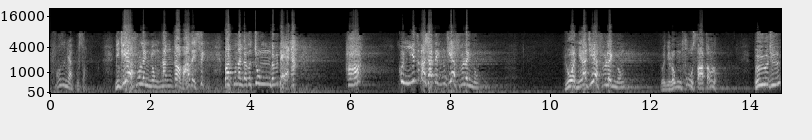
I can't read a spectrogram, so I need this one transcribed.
夫人家不少。你姐夫能用能干话在身，把姑娘个是中头带啊！啊，可你怎么晓得你姐夫能用？若你那姐夫能用，若你龙虎杀走了，白驹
